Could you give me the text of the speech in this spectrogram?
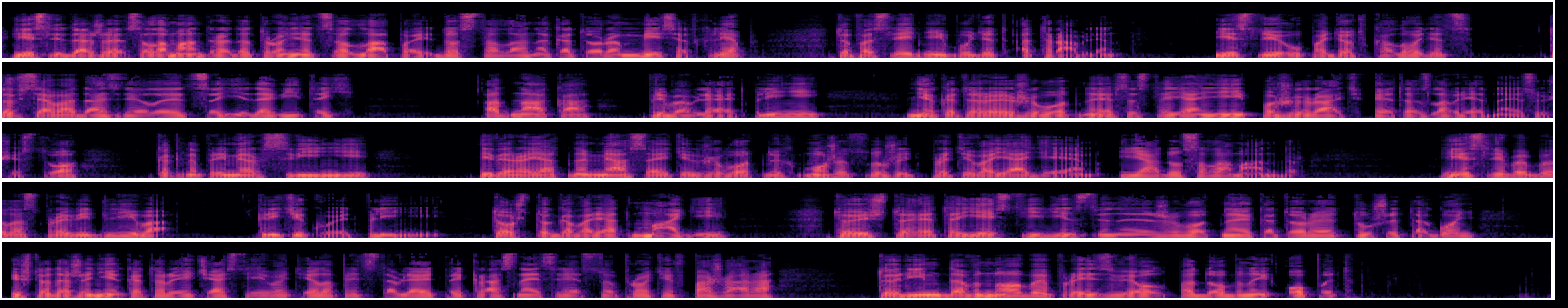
Если даже саламандра дотронется лапой до стола, на котором месят хлеб, то последний будет отравлен. Если упадет в колодец, то вся вода сделается ядовитой. Однако, прибавляет Плиний, некоторые животные в состоянии пожирать это зловредное существо, как, например, свиньи, и, вероятно, мясо этих животных может служить противоядием яду саламандр. Если бы было справедливо, критикует Плиний, то, что говорят маги, то есть что это есть единственное животное, которое тушит огонь, и что даже некоторые части его тела представляют прекрасное средство против пожара, то Рим давно бы произвел подобный опыт.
